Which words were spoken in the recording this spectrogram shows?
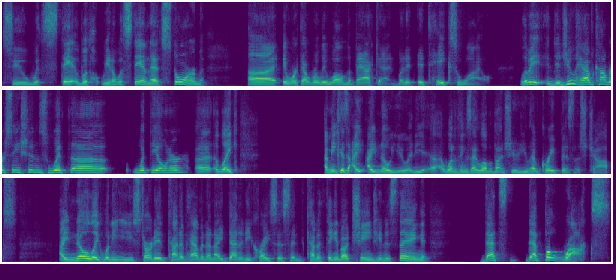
to withstand with you know withstand that storm uh, it worked out really well in the back end, but it, it takes a while. Let me. Did you have conversations with uh, with the owner? Uh, like, I mean, because I I know you, and you, uh, one of the things I love about you, you have great business chops. I know, like when he, started kind of having an identity crisis and kind of thinking about changing his thing, that's that boat rocks,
